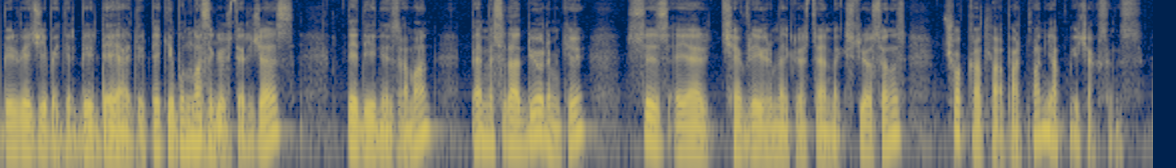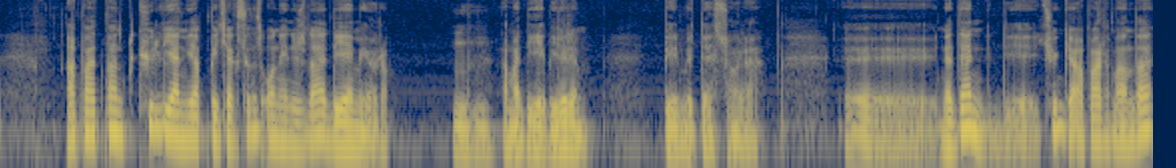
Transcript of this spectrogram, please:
bir vecibedir, bir değerdir. Peki bunu nasıl göstereceğiz? Dediğiniz zaman ben mesela diyorum ki siz eğer çevreye hürmet göstermek istiyorsanız çok katlı apartman yapmayacaksınız. Apartman külliyen yapmayacaksınız onu henüz daha diyemiyorum. Hı hı. Ama diyebilirim bir müddet sonra. Ee, neden? Çünkü apartmanda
